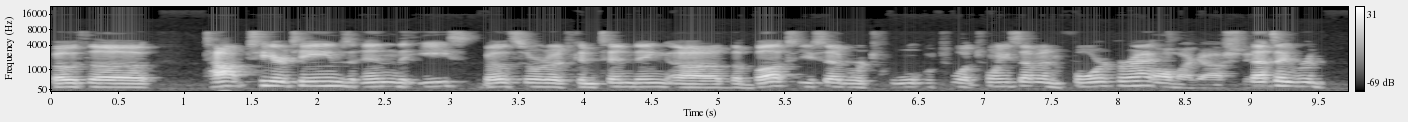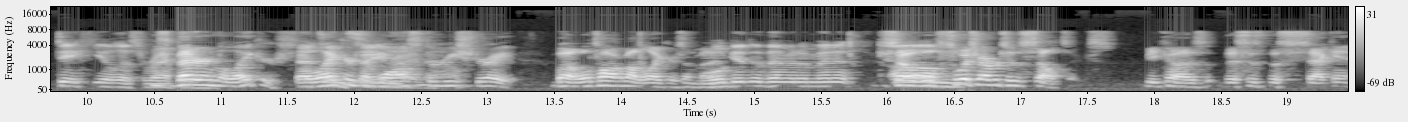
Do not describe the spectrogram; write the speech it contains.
Both uh top tier teams in the East, both sort of contending. Uh, the Bucks, you said were tw- what twenty seven and four, correct? Oh my gosh, dude. That's a ridiculous record. It's better than the Lakers. That's the Lakers have lost right three straight. But we'll talk about the Lakers in a minute. We'll get to them in a minute. so we'll um, switch over to the Celtics because this is the second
